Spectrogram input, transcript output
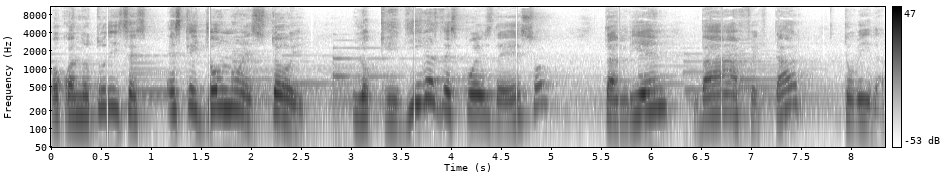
o cuando tú dices, es que yo no estoy, lo que digas después de eso también va a afectar tu vida,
